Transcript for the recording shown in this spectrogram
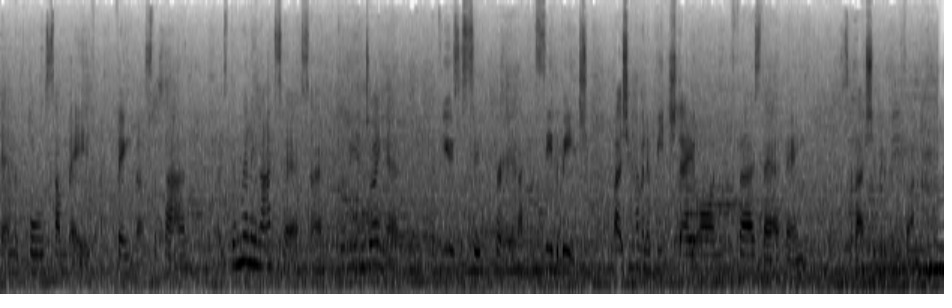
get in the pool, sunbathe. I think that's the plan. But it's been really nice here, so be enjoying it. The views are super pretty, and I can see the beach. We're actually having a beach day on Thursday, I think, so that should be really fun.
